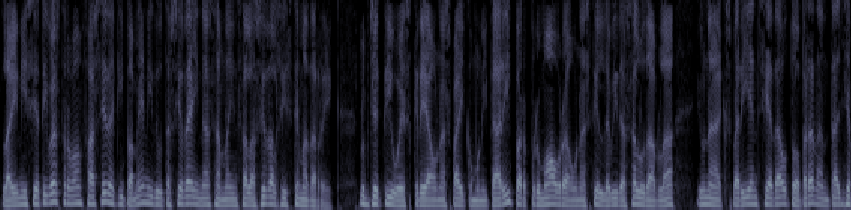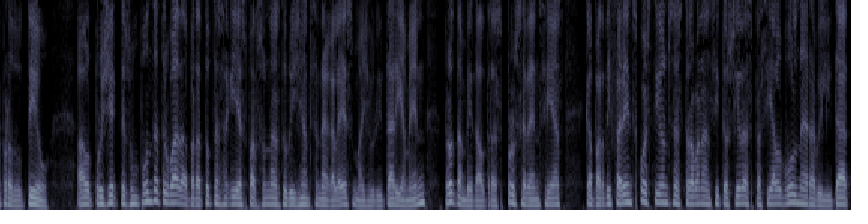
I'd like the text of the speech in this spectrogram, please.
La iniciativa es troba en fase d'equipament i dotació d'eines amb la instal·lació del sistema de rec. L'objectiu és crear un espai comunitari per promoure un estil de vida saludable i una experiència d'autoaprenentatge productiu. El projecte és un punt de trobada per a totes aquelles persones d'origen senegalès, majoritàriament, però també d'altres procedències, que per diferents qüestions es troben en situació d'especial vulnerabilitat,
